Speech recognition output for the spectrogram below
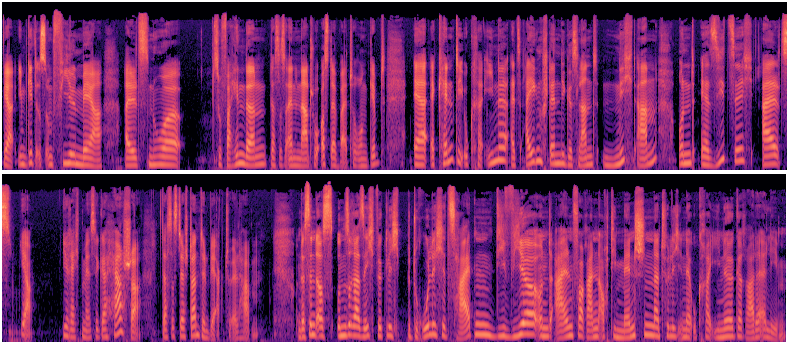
ja, ihm geht es um viel mehr als nur zu verhindern, dass es eine NATO-Osterweiterung gibt. Er erkennt die Ukraine als eigenständiges Land nicht an und er sieht sich als ja, ihr rechtmäßiger Herrscher. Das ist der Stand, den wir aktuell haben. Und das sind aus unserer Sicht wirklich bedrohliche Zeiten, die wir und allen voran auch die Menschen natürlich in der Ukraine gerade erleben.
